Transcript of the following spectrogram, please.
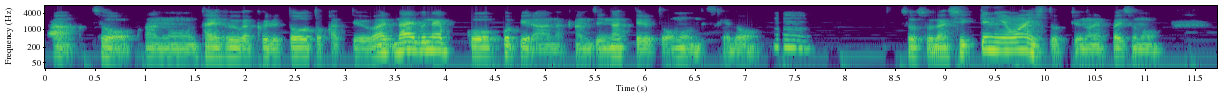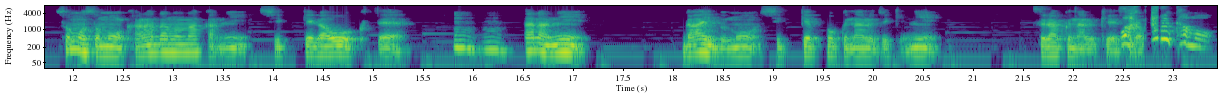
かそうあの台風が来るととかっていうわだいぶねこうポピュラーな感じになってると思うんですけど。うん、そうそうだから湿気に弱い人っていうのはやっぱりそのそもそも体の中に湿気が多くてうん、うん。さらに外部も湿気っぽくなる時期に辛くなるケースがわかるかも。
